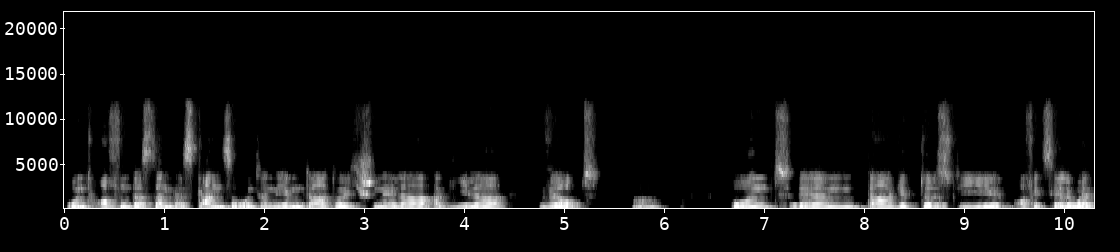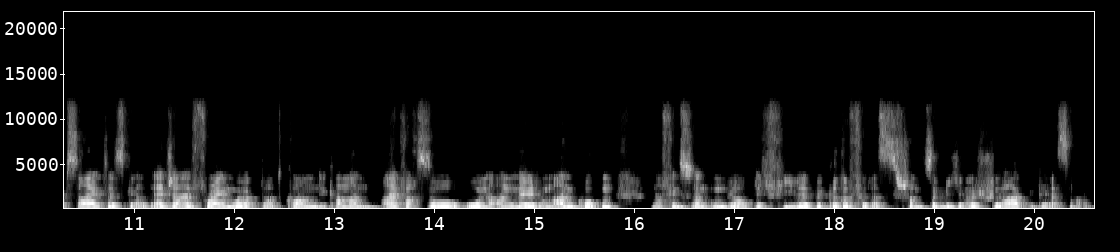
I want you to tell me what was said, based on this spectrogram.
und hoffen, dass dann das ganze Unternehmen dadurch schneller, agiler wird. Und ähm, da gibt es die offizielle Webseite scaleagileframework.com. Die kann man einfach so ohne Anmeldung angucken. Und da findest du dann unglaublich viele Begriffe. Das ist schon ziemlich erschlagend erstmal.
